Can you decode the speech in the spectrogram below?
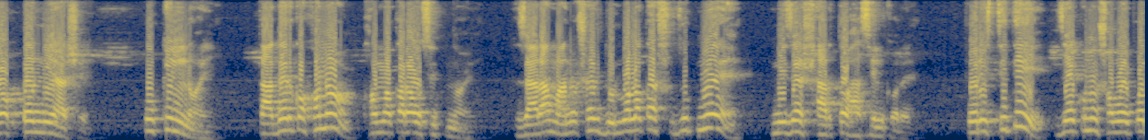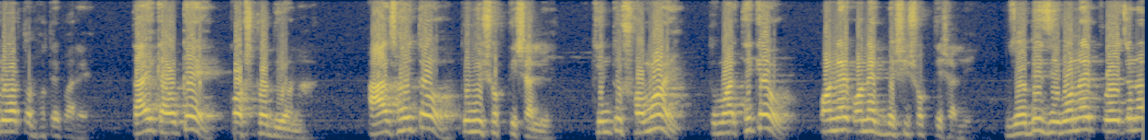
ডক্টর নিয়ে আসে। উকিল নয়, তাদের কখনো ক্ষমা করা উচিত নয়। যারা মানুষের দুর্বলতার সুযোগ নিয়ে নিজের স্বার্থ হাসিল করে। পরিস্থিতি যে কোনো সময় পরিবর্তন হতে পারে, তাই কাউকে কষ্ট দিও না। আজ হয়তো তুমি শক্তিশালী, কিন্তু সময় তোমার থেকেও অনেক অনেক বেশি শক্তিশালী। যদি জীবনের প্রয়োজনে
